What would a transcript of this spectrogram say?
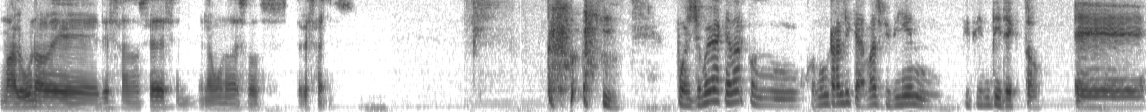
alguno de, de esas dos sedes en alguno de esos tres años. Pues yo me voy a quedar con, con un rally que además viví en, viví en directo. Eh,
